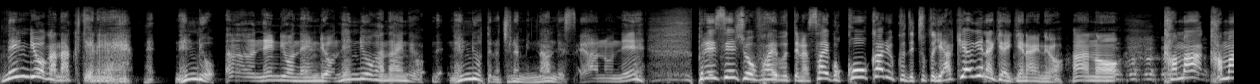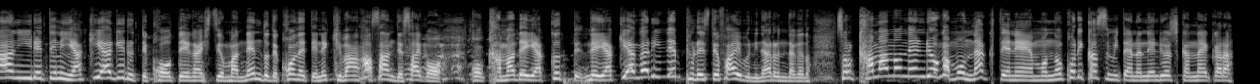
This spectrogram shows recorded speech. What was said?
燃料がなくてね、ね、燃料うん、燃料、燃料、燃料がないのよ。ね、燃料ってのはちなみに何です？あのね、プレイステーション5ってのは最後高火力でちょっと焼き上げなきゃいけないのよ。あの、釜、釜に入れてね、焼き上げるって工程が必要。まあ、粘土でこねてね、基板挟んで最後、こう釜で焼くって、で、焼き上がりでプレステ5になるんだけど、その釜の燃料がもうなくてね、もう残りカスみたいな燃料しかないから、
